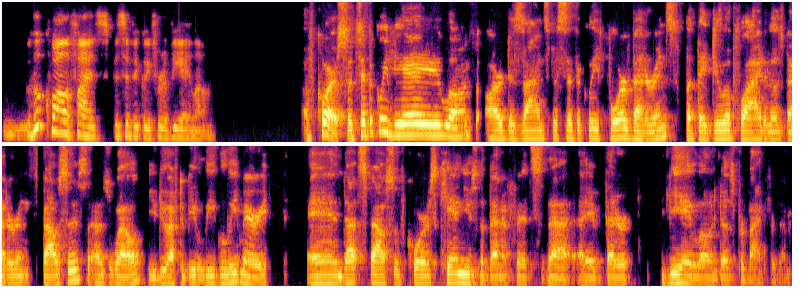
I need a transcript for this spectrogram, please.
who qualifies specifically for a VA loan? Of course. So typically, VA loans are designed specifically for veterans, but they do apply to those veteran spouses as well. You do have to be legally married. And that spouse, of course, can use the benefits that a veteran VA loan does provide for them.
